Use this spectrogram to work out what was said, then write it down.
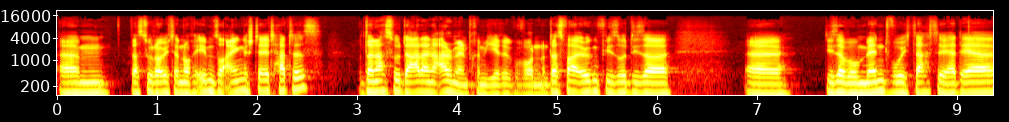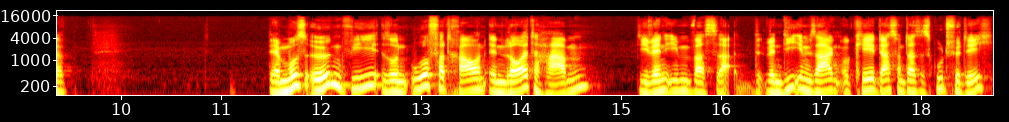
ähm, das du, glaube ich, dann noch eben so eingestellt hattest. Und dann hast du da deine Ironman-Premiere gewonnen. Und das war irgendwie so dieser, äh, dieser Moment, wo ich dachte, ja, der, der muss irgendwie so ein Urvertrauen in Leute haben, die, wenn ihm was, wenn die ihm sagen, okay, das und das ist gut für dich,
